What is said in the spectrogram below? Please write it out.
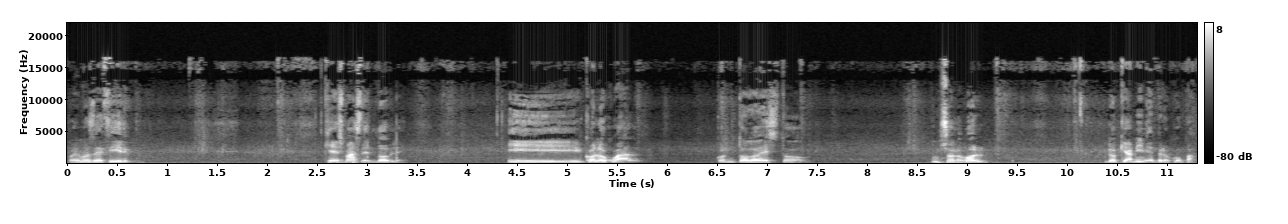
Podemos decir que es más del doble. Y con lo cual, con todo esto, un solo gol. Lo que a mí me preocupa.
